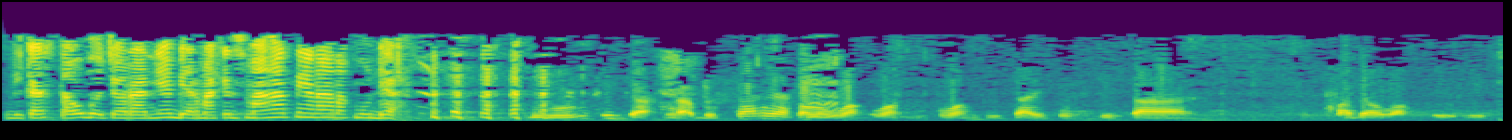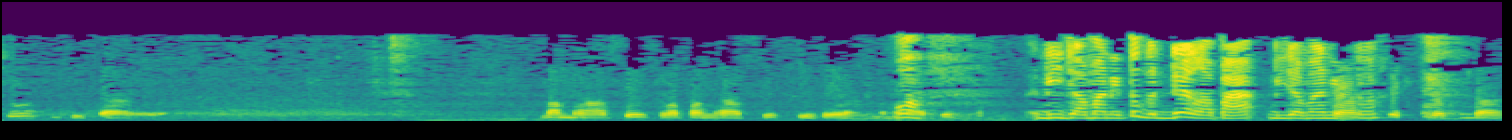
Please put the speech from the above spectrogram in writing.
dikasih tahu bocorannya biar makin semangat nih anak-anak muda. Dulu sih nggak nggak besar ya kalau uang uang uang kita itu sekitar pada waktu itu sekitar 600 800 gitu lah. Wah, 600 di zaman itu gede lah Pak, di zaman itu. besar,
